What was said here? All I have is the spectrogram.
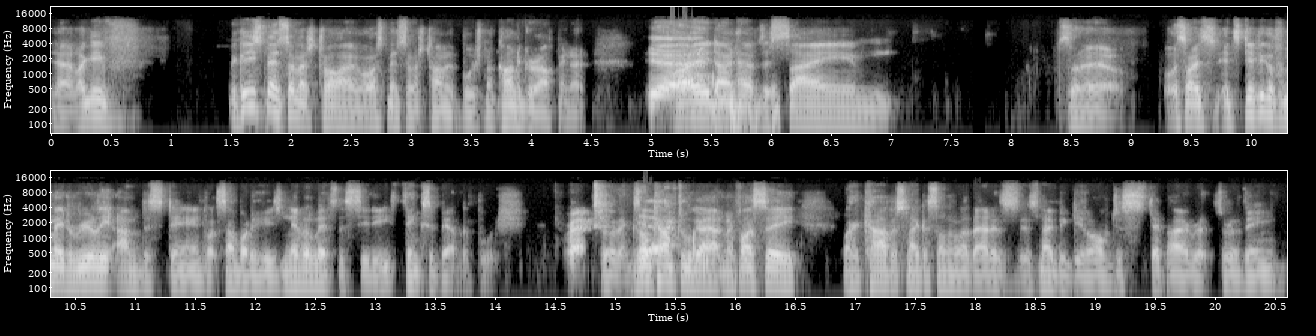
yeah, like if because you spend so much time, or I spent so much time in the bush, and I kind of grew up in it. Yeah, I don't have the same sort of. So it's it's difficult for me to really understand what somebody who's never left the city thinks about the bush. Correct. Sort of thing. Because yeah. I'm comfortable going out, and if I see like a carpet snake or something like that, it's, it's no big deal. I'll just step over it, sort of thing.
